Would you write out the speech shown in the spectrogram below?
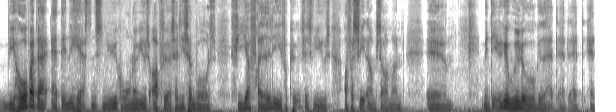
vi håber da, at denne her sådan, nye coronavirus opfører sig ligesom vores fire fredelige forkølelsesvirus og forsvinder om sommeren. Øh, men det er jo ikke udelukket, at, at, at, at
